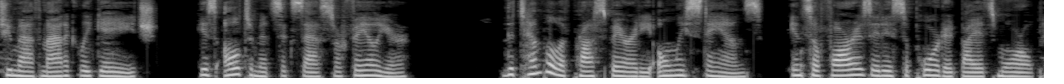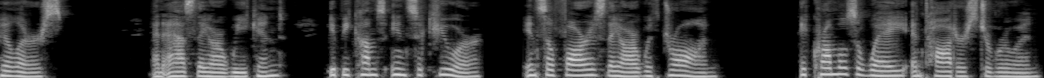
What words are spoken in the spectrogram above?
to mathematically gauge, his ultimate success or failure. The Temple of Prosperity only stands in so far as it is supported by its moral pillars, and as they are weakened it becomes insecure in so far as they are withdrawn. It crumbles away and totters to ruin.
